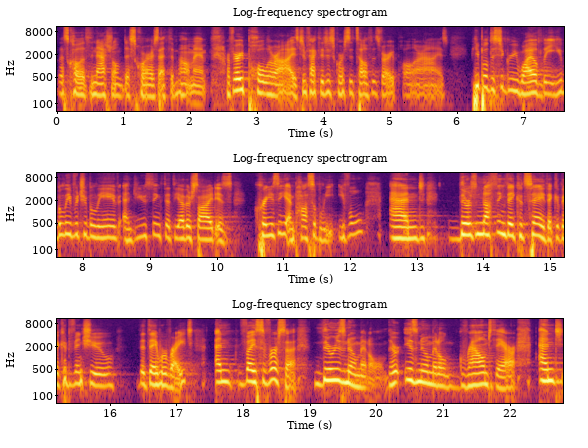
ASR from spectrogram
let's call it the national discourse at the moment are very polarized. In fact the discourse itself is very polarized. People disagree wildly. You believe what you believe and you think that the other side is crazy and possibly evil, and there's nothing they could say that could, that could convince you that they were right, and vice versa. There is no middle. There is no middle ground there. And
